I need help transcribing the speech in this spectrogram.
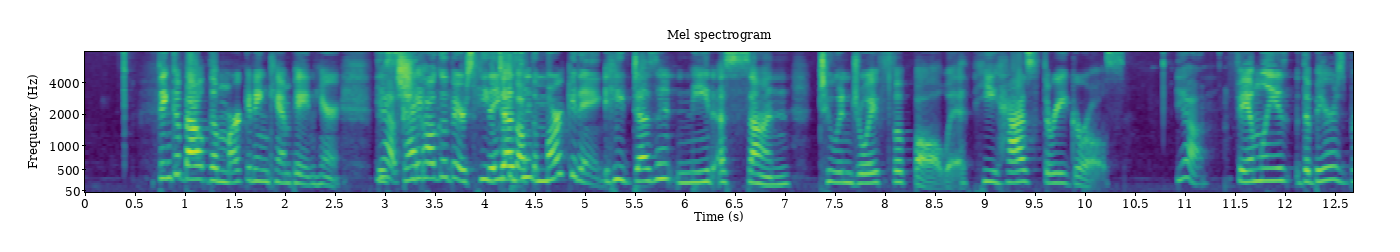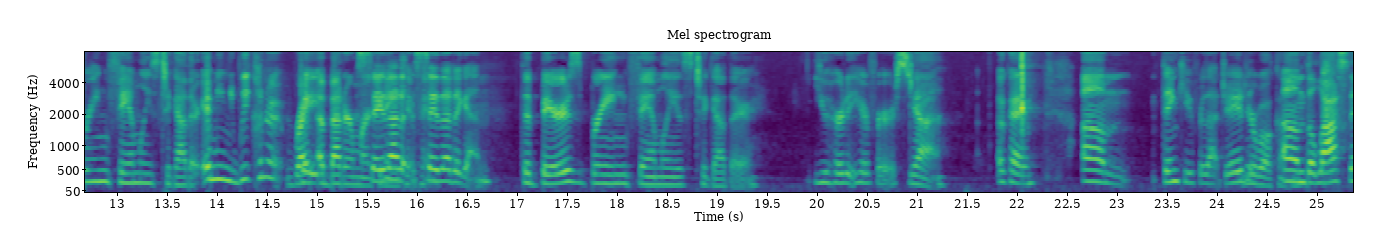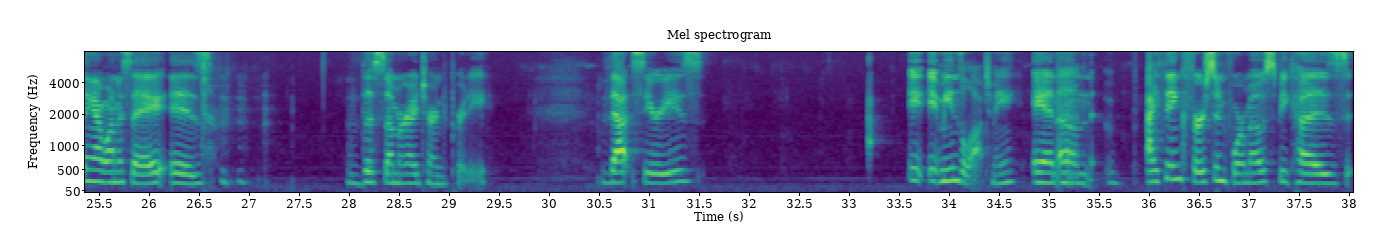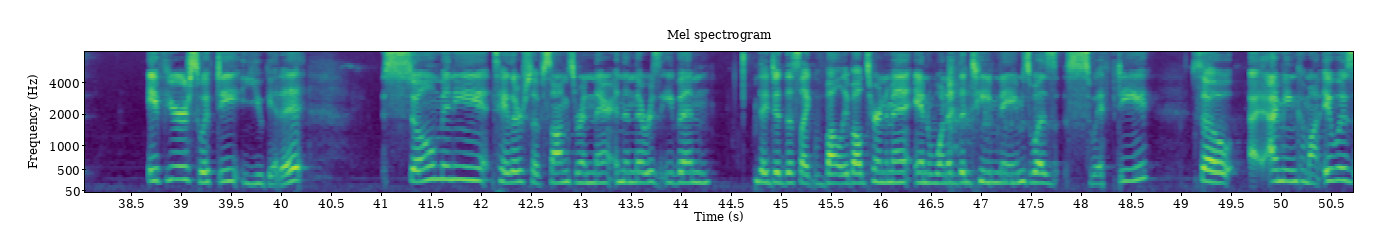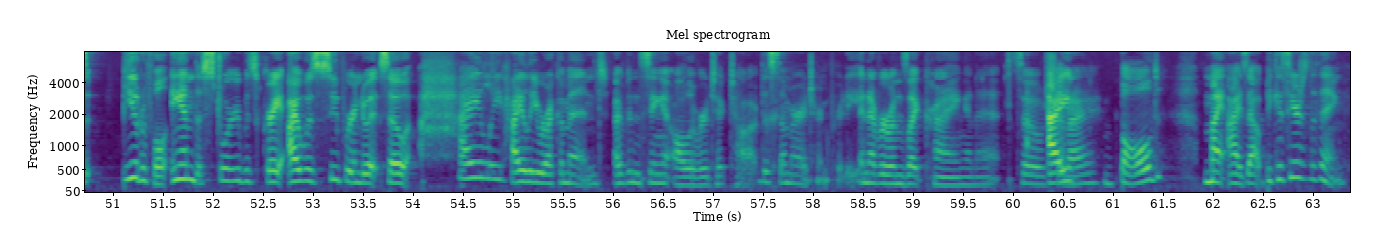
Think about the marketing campaign here. Yeah, guy- Chicago Bears. he Think about doesn't- the marketing. He doesn't need a son to enjoy football with. He has three girls yeah. families the bears bring families together i mean we couldn't write Wait, a better marketing Say that. campaign Say that again. the bears bring families together You heard it here first. yeah Okay. Um, thank you for that, Jade. You're welcome. Um, the last thing I want to say is the summer I turned pretty. That series, it, it means a lot to me, and um, I think first and foremost because if you're a Swifty, you get it. So many Taylor Swift songs were in there, and then there was even they did this like volleyball tournament, and one of the team names was Swifty. So I, I mean, come on, it was beautiful, and the story was great. I was super into it, so highly, highly recommend. i've been seeing it all over tiktok The summer I turned pretty, and everyone's like crying in it so should I, i, bawled my eyes out because here's the thing.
